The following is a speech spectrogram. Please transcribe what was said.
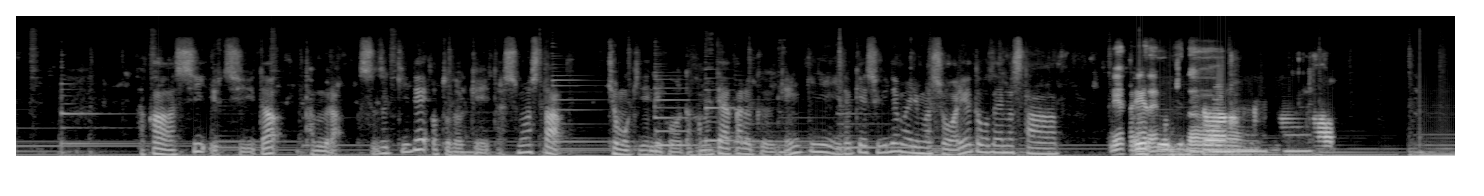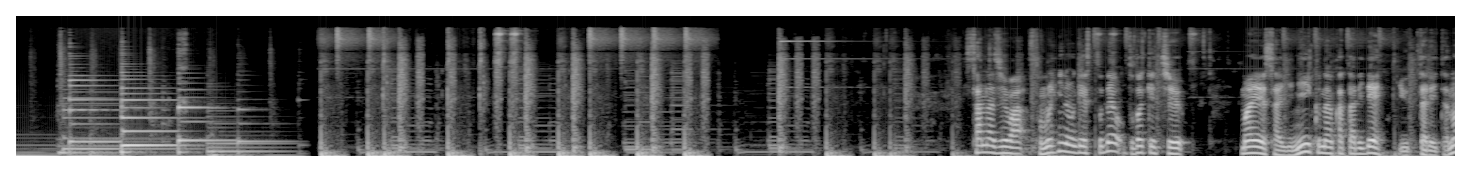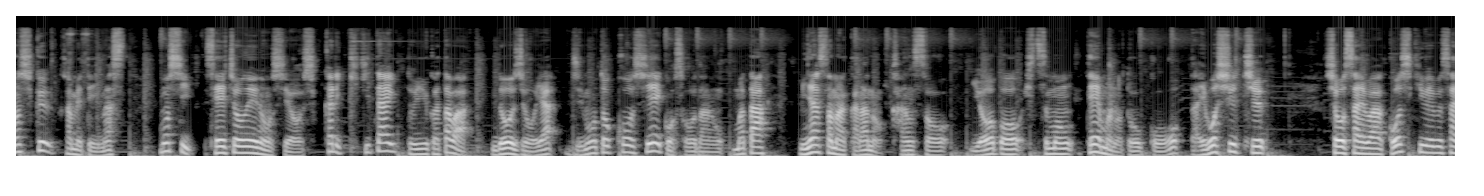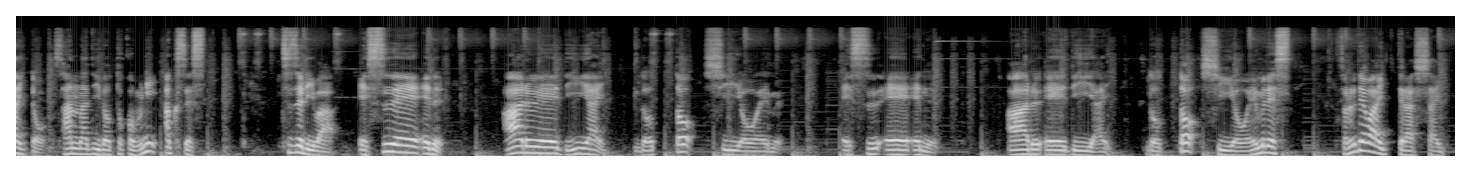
高橋、内田、田村、鈴木でお届けいたしました。今日も記念力を高めて明るく元気に抱け主義で参りましょう。ありがとうございました。ありがとうございました。サンラジはその日のゲストでお届け中。毎朝ユニークな語りでゆったり楽しく深めています。もし成長への教えをしっかり聞きたいという方は、道場や地元講師へご相談を、また皆様からの感想、要望、質問、テーマの投稿を大募集中。詳細は公式ウェブサイトサンラディ .com にアクセス。綴りは sanradi.com sanradi.com です。それではいってらっしゃい。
